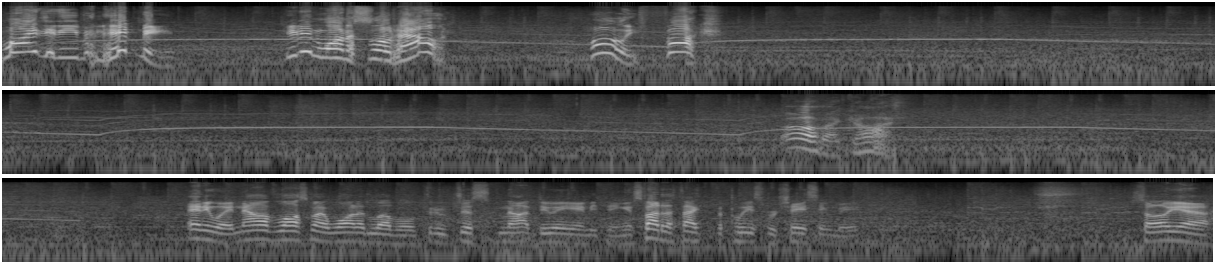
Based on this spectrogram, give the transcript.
why did he even hit me? He didn't want to slow down! Holy fuck! Oh my god. Anyway, now I've lost my wanted level through just not doing anything, in spite of the fact that the police were chasing me. So yeah,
